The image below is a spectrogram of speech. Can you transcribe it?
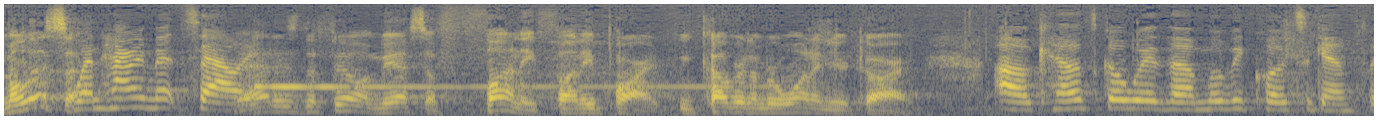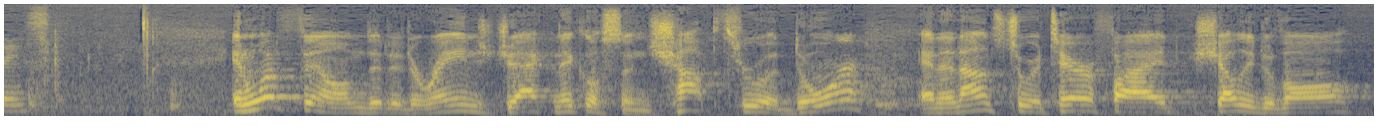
Melissa. When Harry Met Sally. That is the film. Yes, a funny, funny part. We cover number one on your card. Okay, let's go with uh, movie quotes again, please. In what film did a deranged Jack Nicholson chop through a door and announce to a terrified Shelley Duvall,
